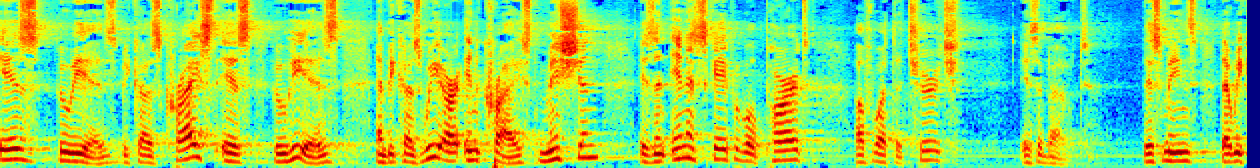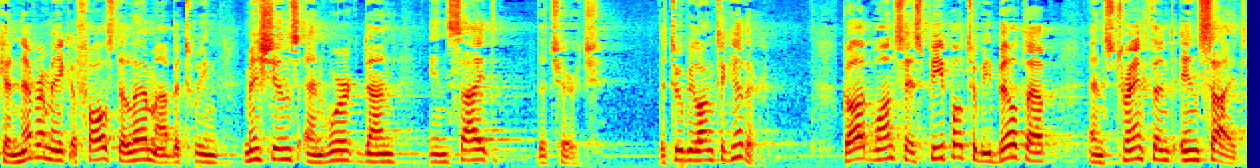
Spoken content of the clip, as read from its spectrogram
is who he is, because Christ is who he is, and because we are in Christ, mission is an inescapable part of what the church is about. This means that we can never make a false dilemma between missions and work done inside the church. The two belong together. God wants his people to be built up and strengthened inside.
